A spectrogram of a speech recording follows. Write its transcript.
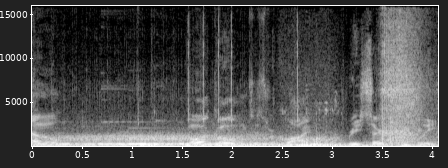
Hello? More gold is required. Research complete.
